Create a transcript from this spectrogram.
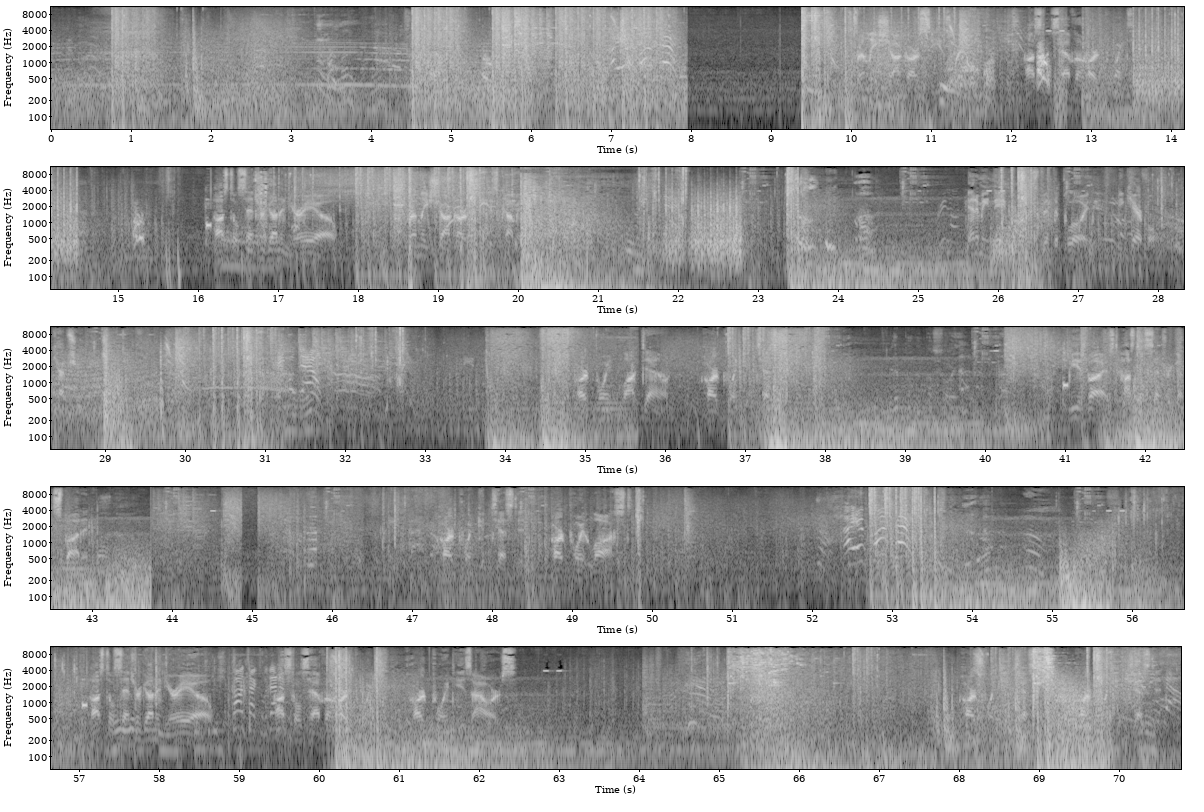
Friendly shock RC is ready. Hostiles have the hardpoint. Hostile sentry gun in your AO. Friendly shock RC is coming. Enemy napalm has been deployed. Be careful. Capture the objective. Hardpoint locked down. Hardpoint contested. Be advised, hostile sentry gun spotted. Hardpoint contested. Hardpoint lost. I have contact. Hostile sentry gun in your AO. Hostiles have the hardpoint. Hardpoint is ours. Hardpoint contested. Hardpoint contested.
